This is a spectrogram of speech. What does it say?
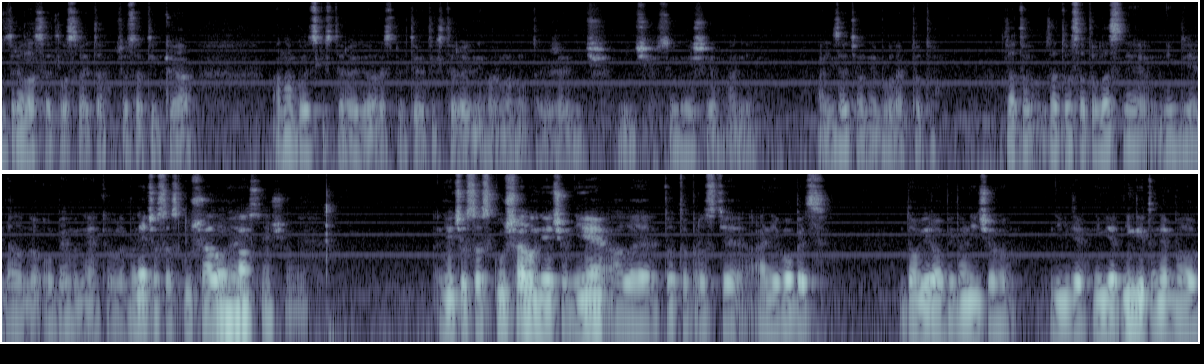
uzrela svetlo sveta, čo sa týka anabolických steroidov, respektíve tých steroidných hormónov, takže nič, nič silnejšie ani, ani zatiaľ nebolo ako toto. Za to, za to sa to vlastne nikdy nedalo do obehu nejakého, lebo niečo sa skúšalo, hej. Vlastne niečo sa skúšalo, niečo nie, ale toto proste ani vôbec do výroby, do ničoho. Nikde, nikde, nikdy to nebolo,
